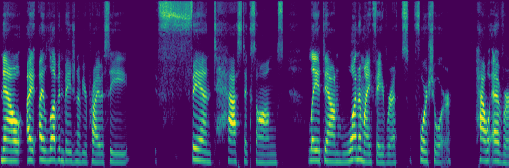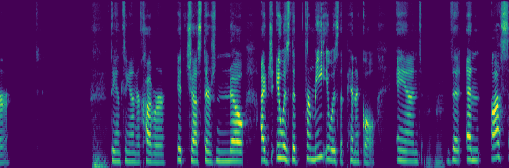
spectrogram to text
Now, I I love Invasion of Your Privacy. Fantastic songs. Lay It Down, one of my favorites for sure. However, Dancing Undercover, it just there's no i it was the for me it was the pinnacle and Mhm. that and us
